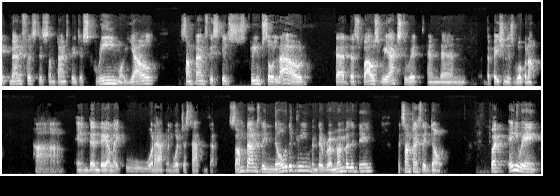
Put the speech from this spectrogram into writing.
it manifests is sometimes they just scream or yell. Sometimes they still scream so loud that the spouse reacts to it, and then the patient is woken up. Uh, and then they are like, What happened? What just happened? Sometimes they know the dream and they remember the dream, but sometimes they don't. But anyway,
